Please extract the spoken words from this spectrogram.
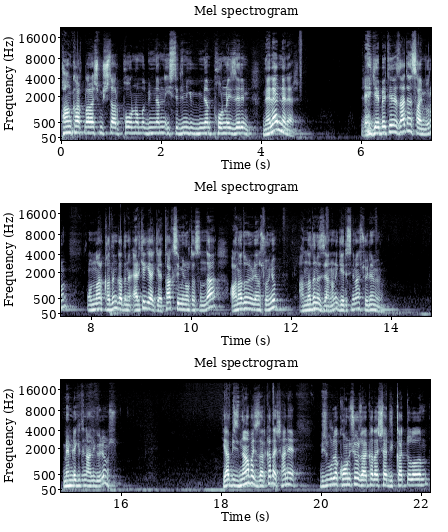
pankartlar açmışlar. Pornomu bilmem ne istediğim gibi bilmem porno izlerim. Neler neler. LGBT'leri zaten saymıyorum. Onlar kadın kadına erkek erkeğe Taksim'in ortasında anadan öğren soyunup anladınız yani onu gerisini ben söylemiyorum. Memleketin halini görüyor musun? Ya biz ne yapacağız arkadaş? Hani biz burada konuşuyoruz arkadaşlar dikkatli olalım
